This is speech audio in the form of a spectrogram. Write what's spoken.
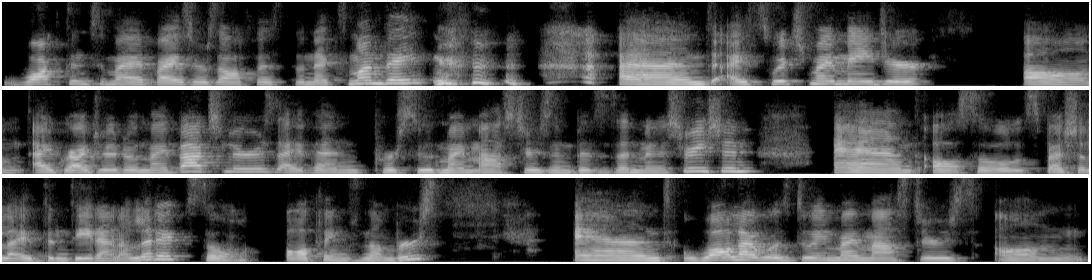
walked into my advisor's office the next Monday and I switched my major. Um, I graduated with my bachelor's. I then pursued my master's in business administration and also specialized in data analytics. So, all things numbers. And while I was doing my master's um,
